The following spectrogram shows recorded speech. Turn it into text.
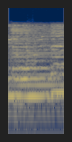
more than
